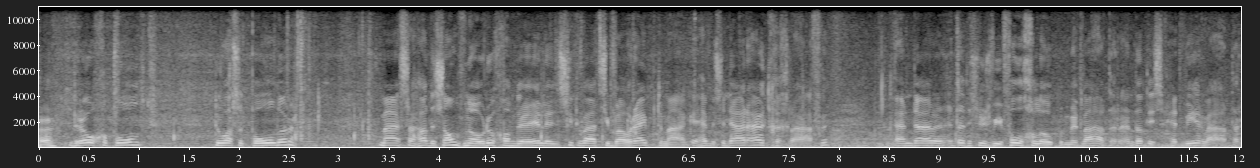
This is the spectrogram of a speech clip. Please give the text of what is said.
droog gepompt. Toen was het polder. Maar ze hadden zand nodig om de hele situatie bouwrijp te maken. Hebben ze daar uitgegraven. En daar, dat is dus weer volgelopen met water. En dat is het weerwater.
